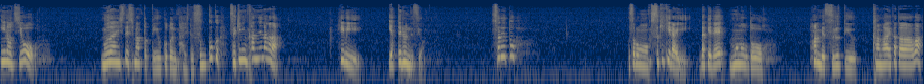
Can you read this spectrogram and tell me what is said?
命を無駄にしてしまったっていうことに対してすっごく責任感じながら日々やってるんですよ。それとその好き嫌いだけで物事を判別するっていう考え方は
